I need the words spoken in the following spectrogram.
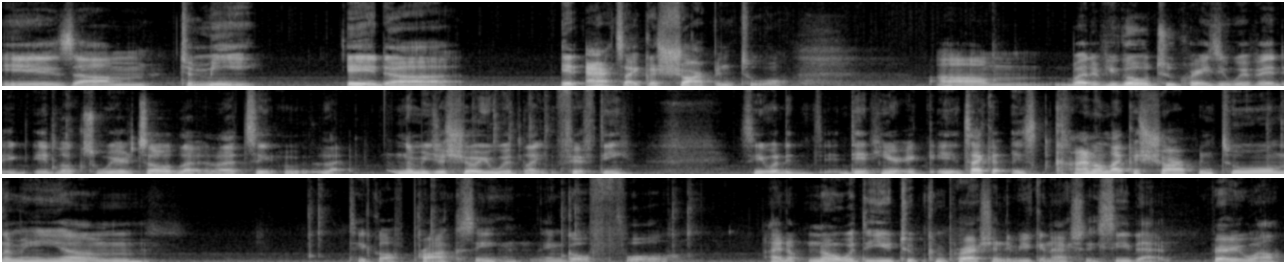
is, um, to me, it uh, it acts like a sharpen tool. Um, but if you go too crazy with it, it, it looks weird. So let, let's see. Let, let me just show you with like 50. See what it did here. It, it's like a, it's kind of like a sharpen tool. Let me um take off proxy and go full. I don't know with the YouTube compression if you can actually see that very well.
